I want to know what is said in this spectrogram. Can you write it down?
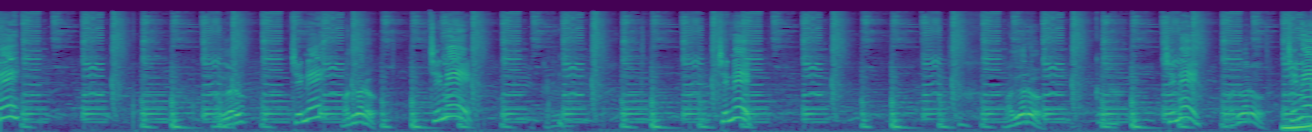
చిన్ని? మధు గారు చిన్ని? మధు గారు చిన్ని? చిన్ని? మధు గారు చిన్ని? మధు గారు చిన్ని?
